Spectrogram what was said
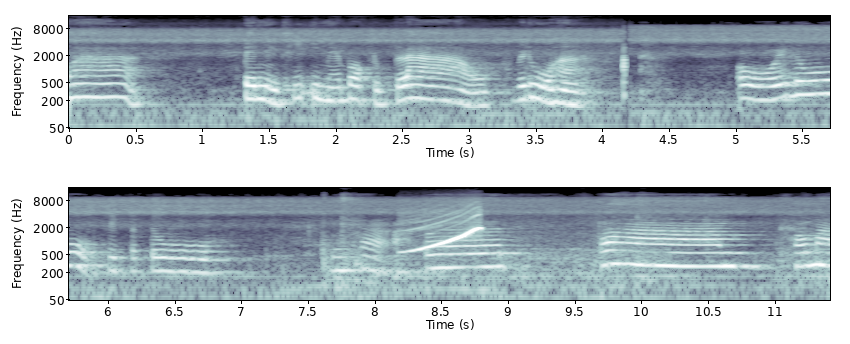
ว่าเป็นอย่างที่อีเมลบอกหรือเปล่า ไปดูค่ะ โอ้ยลูก ปิดประตู นี่ค่ะเปิดปามเข้ามา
